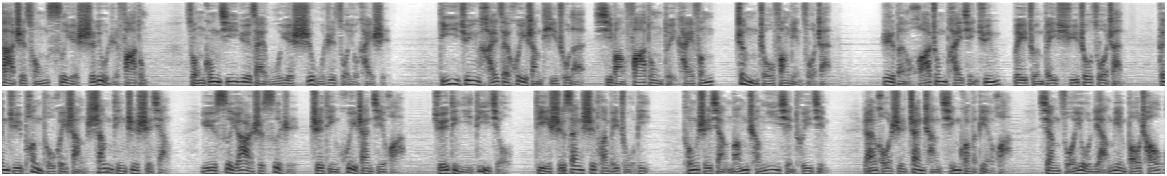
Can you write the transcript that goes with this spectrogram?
大致从四月十六日发动，总攻击约在五月十五日左右开始。第一军还在会上提出了希望发动对开封、郑州方面作战。日本华中派遣军为准备徐州作战，根据碰头会上商定之事项，于四月二十四日制定会战计划，决定以第九、第十三师团为主力，同时向蒙城一线推进。然后是战场情况的变化，向左右两面包抄。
